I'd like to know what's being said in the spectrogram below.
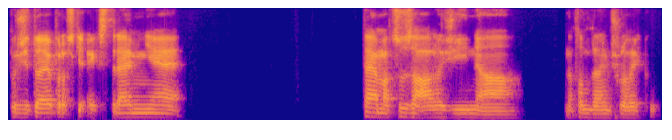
Protože to je prostě extrémně téma, co záleží na, na tom daném člověku.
